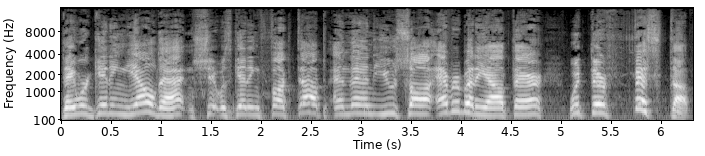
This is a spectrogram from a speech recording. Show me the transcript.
They were getting yelled at and shit was getting fucked up. And then you saw everybody out there with their fist up.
